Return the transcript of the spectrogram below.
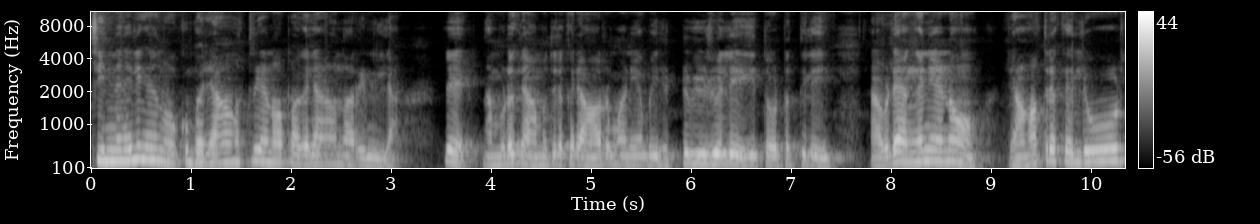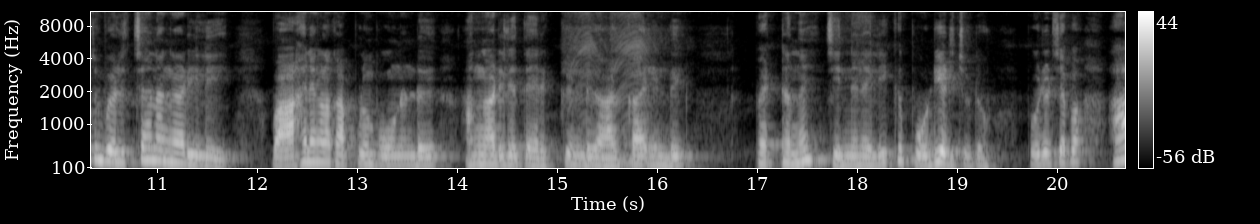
ചിന്നനെല്ലി ഇങ്ങനെ നോക്കുമ്പോൾ രാത്രിയാണോ പകലാണോ എന്ന് അറിയുന്നില്ല. അല്ലേ നമ്മുടെ ഗ്രാമത്തിലൊക്കെ ഒരു ആറ് മണിയാകുമ്പോൾ ഇരുട്ട് വീഴുമല്ലേ ഈ തോട്ടത്തിലേ? അവിടെ അങ്ങനെയാണോ? രാത്രിയൊക്കെ എല്ലായിടത്തും വെളിച്ചാണ് അങ്ങാടിയിലേ. വാഹനങ്ങളൊക്കെ അപ്പോഴും പോകുന്നുണ്ട് അങ്ങാടിയിൽ തിരക്കുണ്ട് ആൾക്കാരുണ്ട്. പെട്ടെന്ന് ചിന്നനെല്ലിക്ക് പൊടിയടിച്ചു കേട്ടോ പൊടിയടിച്ചപ്പോൾ ആ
